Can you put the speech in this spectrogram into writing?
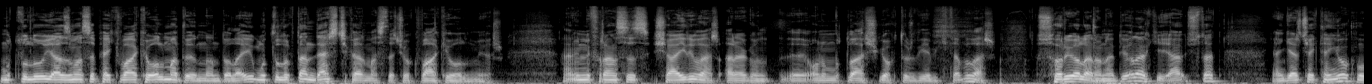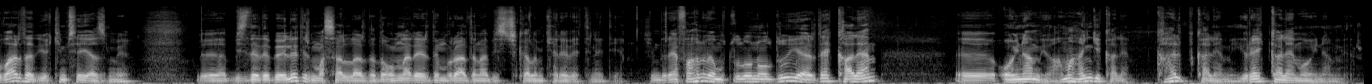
mutluluğu yazması pek vaki olmadığından dolayı mutluluktan ders çıkarması da çok vaki olmuyor. Yani ünlü Fransız şairi var Aragon, e, onun mutlu aşk yoktur diye bir kitabı var. Soruyorlar ona diyorlar ki ya üstad yani gerçekten yok mu? Var da diyor kimse yazmıyor. Ee, bizde de böyledir masallarda da onlar erdi muradına biz çıkalım kerevetine diye. Şimdi refahın ve mutluluğun olduğu yerde kalem e, oynamıyor ama hangi kalem? Kalp kalemi, yürek kalemi oynamıyor.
